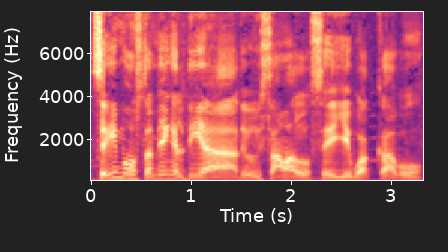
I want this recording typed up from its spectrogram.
Seguimos también el día de hoy sábado, se llevó a cabo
